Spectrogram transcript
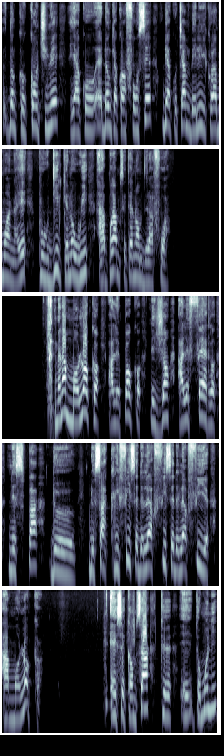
donc continuer, il a donc il y a enfoncer, ou bien qu'il pour dire que non, oui, Abraham c'est un homme de la foi. Maintenant, Moloch, à l'époque, les gens allaient faire, n'est-ce pas, de, de sacrifices de leurs fils et de leurs filles à Moloch. Et c'est comme ça que Tomoni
